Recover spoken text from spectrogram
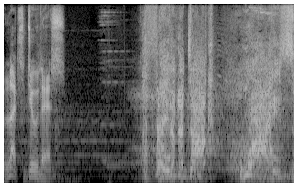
Let's do this. Afraid of the dark? Lies!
